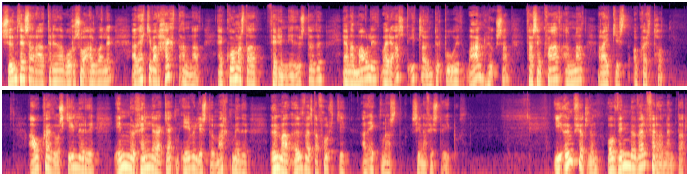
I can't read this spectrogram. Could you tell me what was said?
Sum þessar atriða voru svo alvarleg að ekki var hægt annað en komast að þeirri niðurstöðu en að málið væri allt illa undurbúið, vanhugsað þar sem hvað annað rækist á hvert hotn. Ákvæðu og skilirði innur hreinlega gegn yfirlistu markmiðu um að auðvelda fólki að eignast sína fyrstu íbúð. Í umfjöllun og vinnu velferðarnemdar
